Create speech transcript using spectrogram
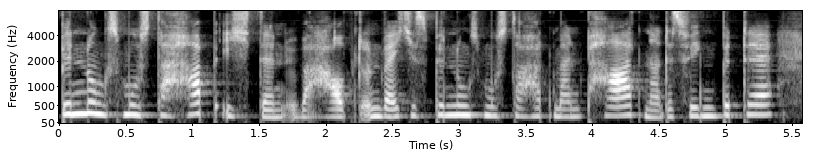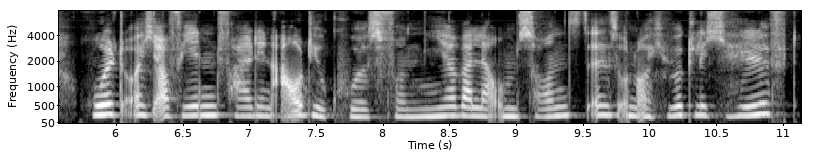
Bindungsmuster habe ich denn überhaupt und welches Bindungsmuster hat mein Partner, deswegen bitte holt euch auf jeden Fall den Audiokurs von mir, weil er umsonst ist und euch wirklich hilft,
